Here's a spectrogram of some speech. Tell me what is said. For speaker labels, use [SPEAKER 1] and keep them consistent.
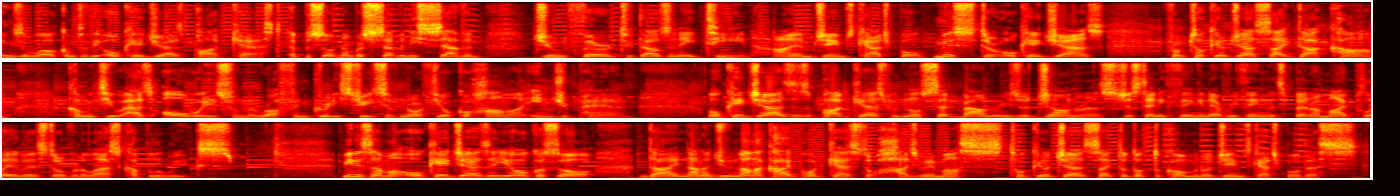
[SPEAKER 1] Greetings and welcome to the OK Jazz Podcast, episode number 77, June 3rd, 2018. I am James Catchpole, Mr. OK Jazz, from TokyoJazzSite.com, coming to you as always from the rough and gritty streets of North Yokohama in Japan. OK Jazz is a podcast with no set boundaries or genres, just anything and everything that's been on my playlist over the last couple of weeks. 皆様 OK ジャズへようこそ第77回ポッドキャストを始めます東京ジャズサイト .com のジェームズ・キャッチポーです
